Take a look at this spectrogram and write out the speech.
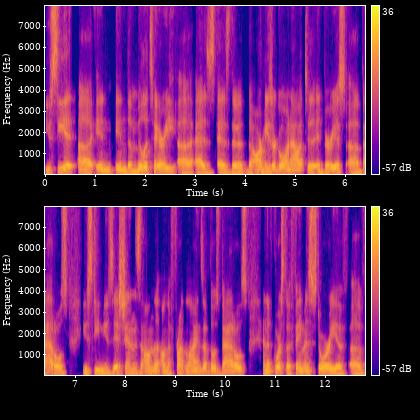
You see it uh, in in the military uh, as as the the armies are going out to in various uh, battles. You see musicians on the on the front lines of those battles, and of course the famous story of of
